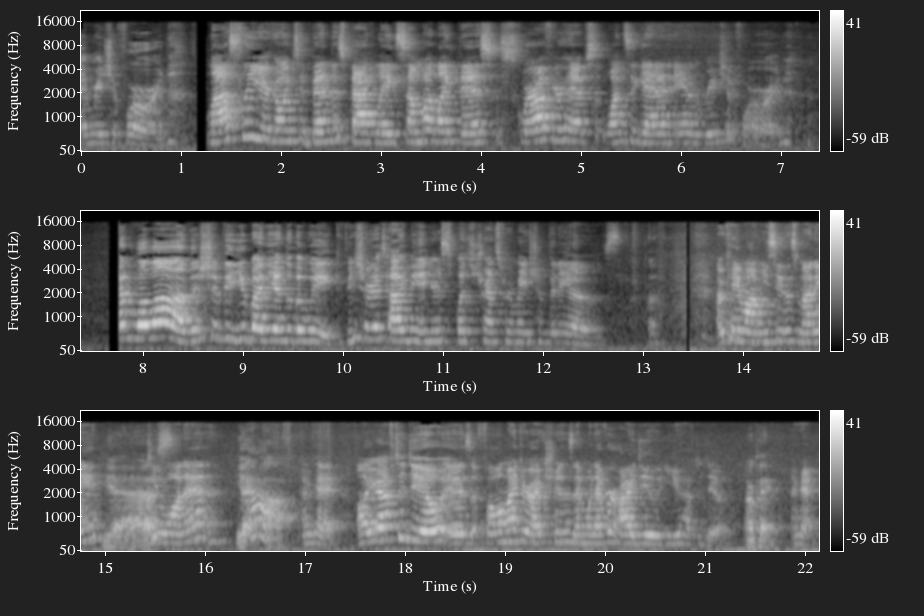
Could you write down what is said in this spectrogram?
and reach it forward. Lastly, you're going to bend this back leg somewhat like this, square off your hips once again, and reach it forward. And! This should be you by the end of the week. Be sure to tag me in your splits transformation videos. okay, Mom, you see this money? Yes. Do you want it? Yeah. Okay. All you have to do is follow my directions, and whatever I do, you have to do. Okay. Okay.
